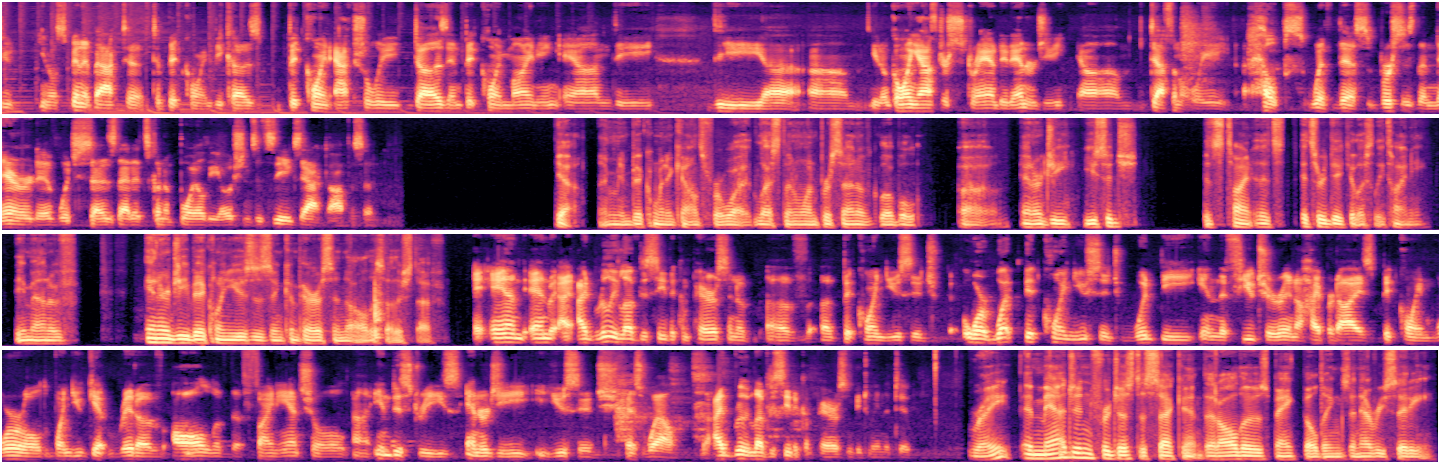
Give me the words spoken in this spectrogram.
to you know spin it back to, to Bitcoin because Bitcoin actually does and Bitcoin mining and the the uh, um, you know going after stranded energy um, definitely helps with this versus the narrative which says that it's going to boil the oceans. It's the exact opposite. Yeah, I mean Bitcoin accounts for what less than one percent of global uh, energy usage. It's tiny. It's it's ridiculously tiny. The amount of energy Bitcoin uses in comparison to all this other stuff. And and I'd really love to see the comparison of, of, of Bitcoin usage or what Bitcoin usage would be in the future in a hybridized Bitcoin world when you get rid of all of the financial uh, industry's energy usage as well. I'd really love to see the comparison between the two. Right. Imagine for just a second that all those bank buildings in every city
